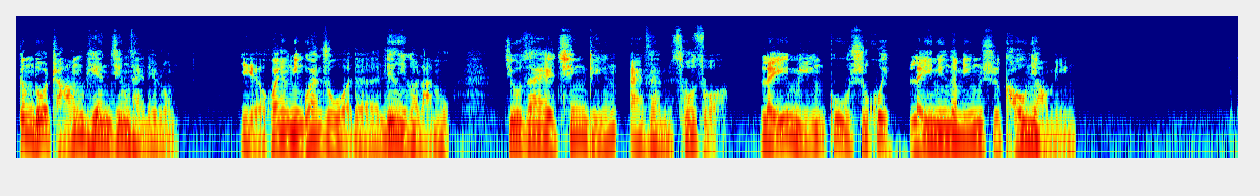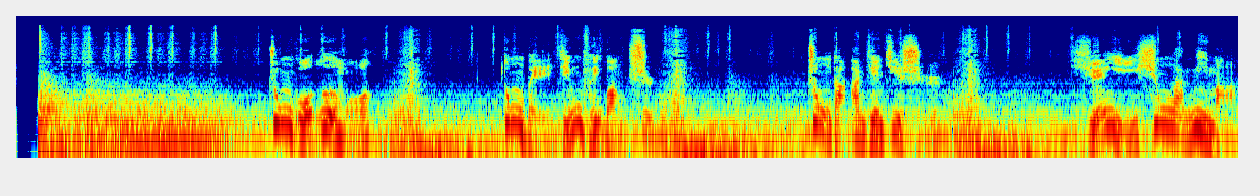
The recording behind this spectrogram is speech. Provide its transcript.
更多长篇精彩内容，也欢迎您关注我的另一个栏目，就在蜻蜓 FM 搜索“雷鸣故事会”，雷鸣的鸣是口鸟鸣。中国恶魔，东北警匪往事，重大案件纪实，悬疑凶案密码。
